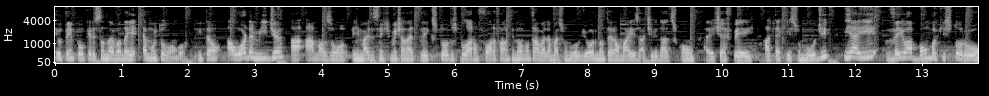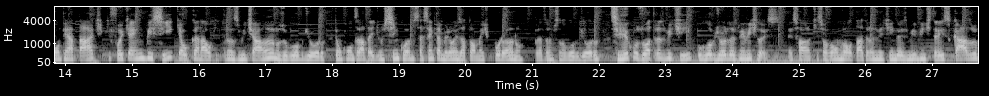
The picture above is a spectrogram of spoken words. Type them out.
e o tempo que eles estão levando aí é muito longo. Então, a Warner Media, a Amazon e mais recentemente a Netflix, todos pularam fora, falam que não vão trabalhar mais com o Globo de Ouro, não terão mais atividades com a HFPA até que isso mude. E aí veio a bomba que estourou ontem à tarde, que foi que a NBC, que é o canal que transmite há anos o Globo de Ouro, tem um contrato aí de uns 5 anos, 60 milhões atualmente por ano para transmissão do Globo de Ouro, se recusou a transmitir o Globo de Ouro 2022. Eles falam que só vão voltar a transmitir em 2023 caso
